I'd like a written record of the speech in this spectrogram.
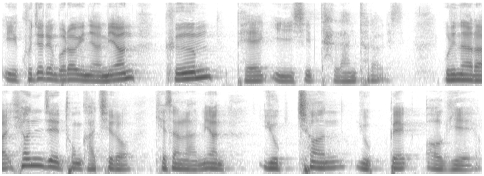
이 구절에 뭐라고 했냐면 금 120 달란트라고 그랬어요. 우리나라 현재 돈 가치로 계산을 하면 6,600억이에요.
